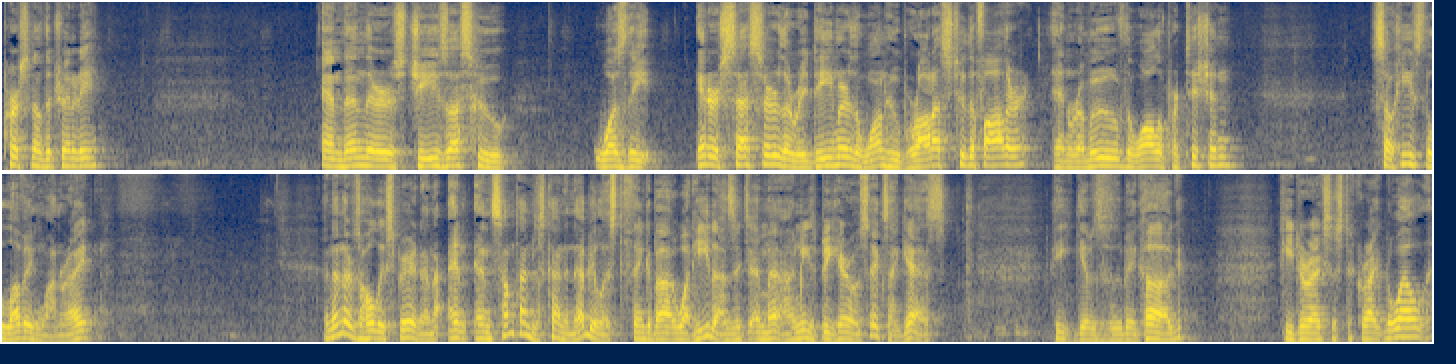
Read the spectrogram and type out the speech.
person of the Trinity? And then there's Jesus, who was the intercessor, the redeemer, the one who brought us to the Father and removed the wall of partition. So he's the loving one, right? And then there's the Holy Spirit, and and and sometimes it's kind of nebulous to think about what he does. I mean, he's Big Hero Six, I guess. He gives us a big hug. He directs us to Christ. Well,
